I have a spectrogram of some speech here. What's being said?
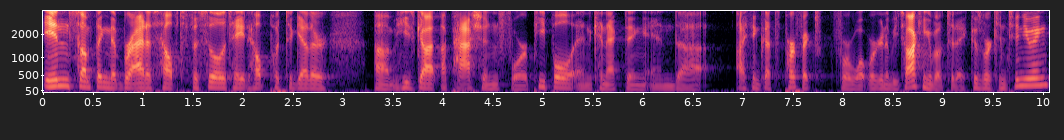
in something that Brad has helped facilitate, help put together. Um, he's got a passion for people and connecting, and uh, I think that's perfect for what we're going to be talking about today because we're continuing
